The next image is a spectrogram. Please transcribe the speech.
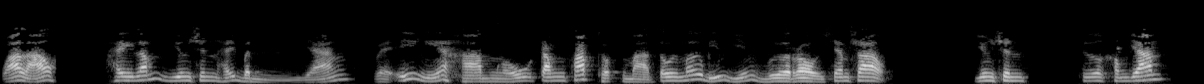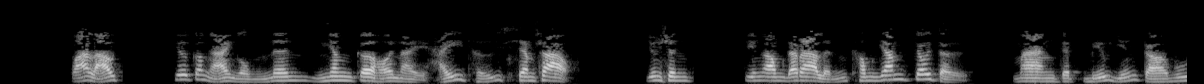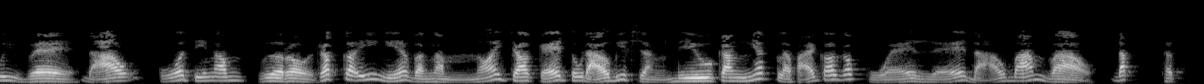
Quả lão, hay lắm Dương Sinh hãy bình giảng về ý nghĩa hàm ngụ trong pháp thuật mà tôi mới biểu diễn vừa rồi xem sao. Dương sinh, thưa không dám. Quả lão chưa có ngại ngùng nên nhân cơ hội này hãy thử xem sao. Dương sinh, tiên ông đã ra lệnh không dám chối từ, màn kịch biểu diễn trò vui về đạo của tiên ông vừa rồi rất có ý nghĩa và ngầm nói cho kẻ tu đạo biết rằng điều cần nhất là phải có gốc huệ rễ đạo bám vào đất thực.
